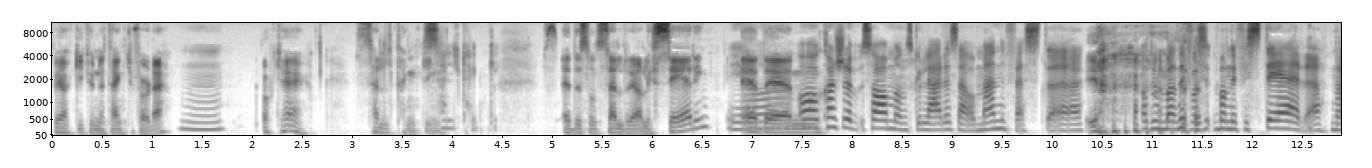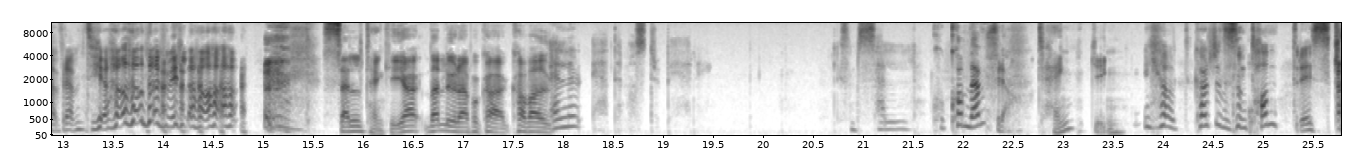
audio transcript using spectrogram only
For jeg har ikke kunnet tenke før det. Ok. Selvtenking. Selvtenking. Er det sånn selvrealisering? Ja. Er det en Og kanskje samene skulle lære seg å manifeste ja. At du manifes- manifesterer den fremtida de vil ha. Selvtenking. Ja, da lurer jeg på hva, hva var Eller er det masturbering? Liksom selv... Hvor kom den fra? tenking? Ja, kanskje det er sånn tantrisk.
